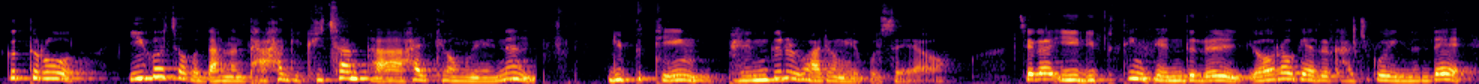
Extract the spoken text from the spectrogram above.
끝으로 이것저것 나는 다 하기 귀찮다 할 경우에는 리프팅 밴드를 활용해 보세요. 제가 이 리프팅 밴드를 여러 개를 가지고 있는데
